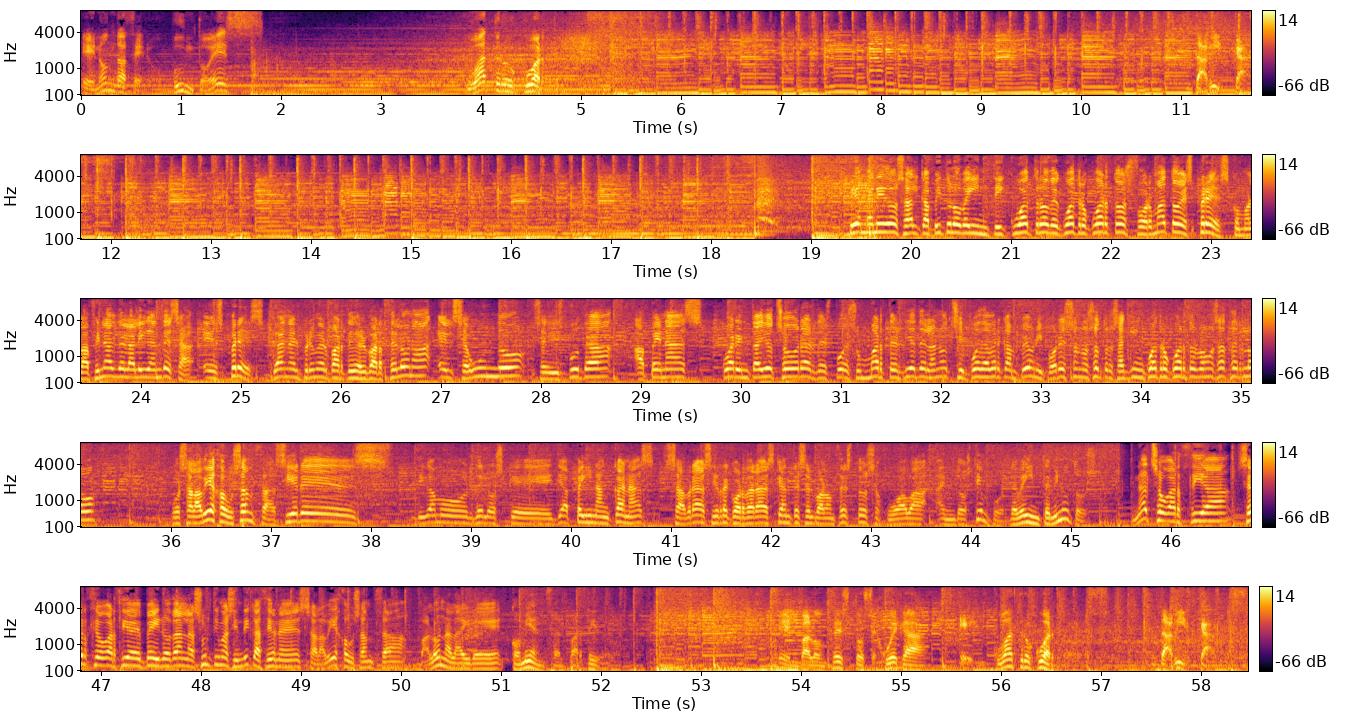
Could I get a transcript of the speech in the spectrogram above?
en onda ondacero.es. Cuatro cuartos. David Katz. Bienvenidos al capítulo 24 de Cuatro Cuartos, formato Express, como la final de la Liga Endesa. Express gana el primer partido del Barcelona, el segundo se disputa apenas 48 horas después, un martes 10 de la noche y puede haber campeón. Y por eso nosotros aquí en Cuatro Cuartos vamos a hacerlo pues a la vieja usanza. Si eres digamos, de los que ya peinan canas, sabrás y recordarás que antes el baloncesto se jugaba en dos tiempos, de 20 minutos. Nacho García, Sergio García de Peiro dan las últimas indicaciones a la vieja usanza, balón al aire, comienza el partido. El baloncesto se juega en cuatro cuartos. David Camps.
